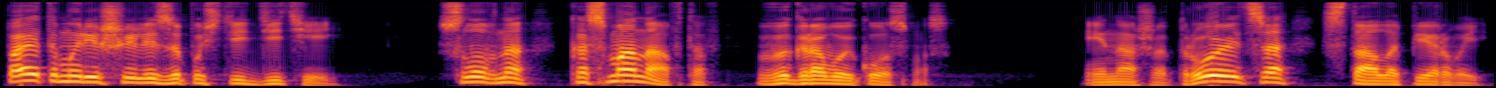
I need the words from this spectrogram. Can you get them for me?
Поэтому решили запустить детей, словно космонавтов в игровой космос. И наша троица стала первой.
